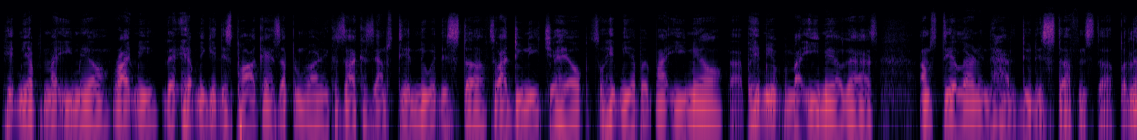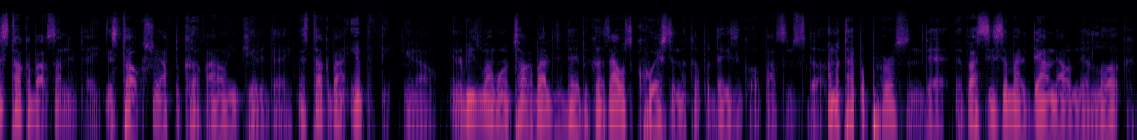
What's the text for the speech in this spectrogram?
Hit me up in my email, write me, that help me get this podcast up and running because I said, I'm still new at this stuff. So I do need your help. So hit me up at my email, uh, but hit me up in my email, guys. I'm still learning how to do this stuff and stuff, but let's talk about something today. Let's talk straight off the cuff. I don't even care today. Let's talk about empathy, you know, and the reason why I want to talk about it today, because I was questioned a couple days ago about some stuff. I'm a type of person that if I see somebody down and out on their luck,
